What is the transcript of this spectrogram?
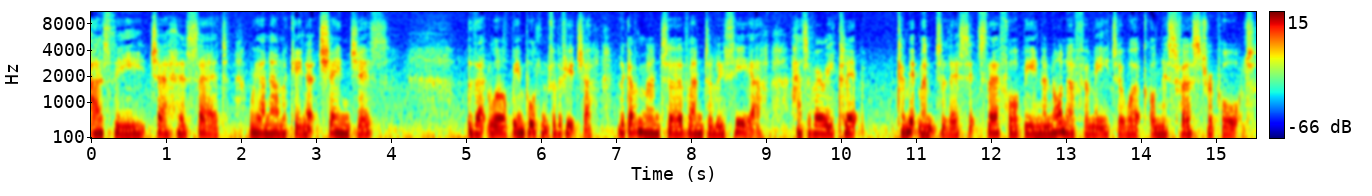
As the chair has said, we are now looking at changes that will be important for the future. The government of Andalusia has a very clear commitment to this. It's therefore been an honour for me to work on this first report.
